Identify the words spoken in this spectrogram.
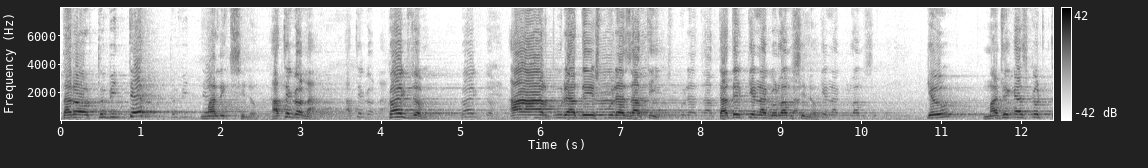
তারা অর্থবিত্তের মালিক ছিল। হাতে গোনা। কয়েকজন। আর পুরা দেশ, পুরা জাতি তাদের কেনা গোলাম ছিল। কেউ মাঠে কাজ করত,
